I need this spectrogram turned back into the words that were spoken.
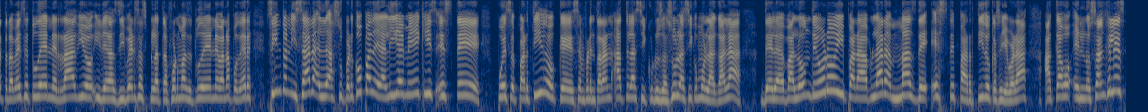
A través de TUDN Radio y de las diversas plataformas de TUDN van a poder sintonizar la Supercopa de la Liga MX, este pues partido que se enfrentarán Atlas y Cruz Azul, así como la gala del Balón de Oro. Y para hablar más de este partido que se llevará a cabo en Los Ángeles,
